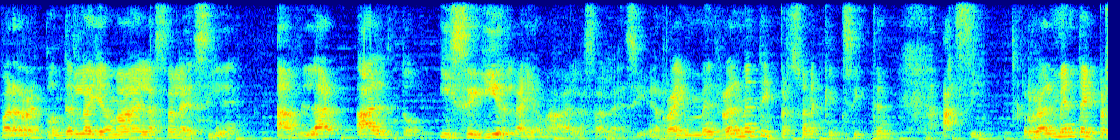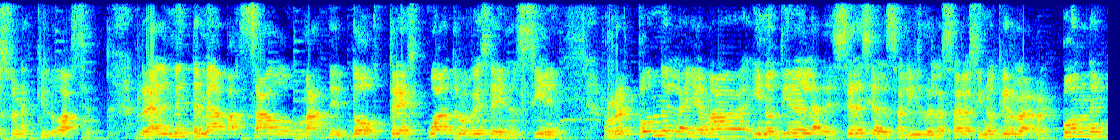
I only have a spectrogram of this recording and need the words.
Para responder la llamada en la sala de cine hablar alto y seguir la llamada de la sala de cine. Realmente hay personas que existen así. Realmente hay personas que lo hacen. Realmente me ha pasado más de dos, tres, cuatro veces en el cine. Responden la llamada y no tienen la decencia de salir de la sala, sino que la responden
